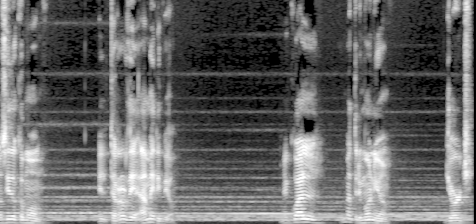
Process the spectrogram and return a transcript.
conocido como el terror de Amityville, en el cual un matrimonio, George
